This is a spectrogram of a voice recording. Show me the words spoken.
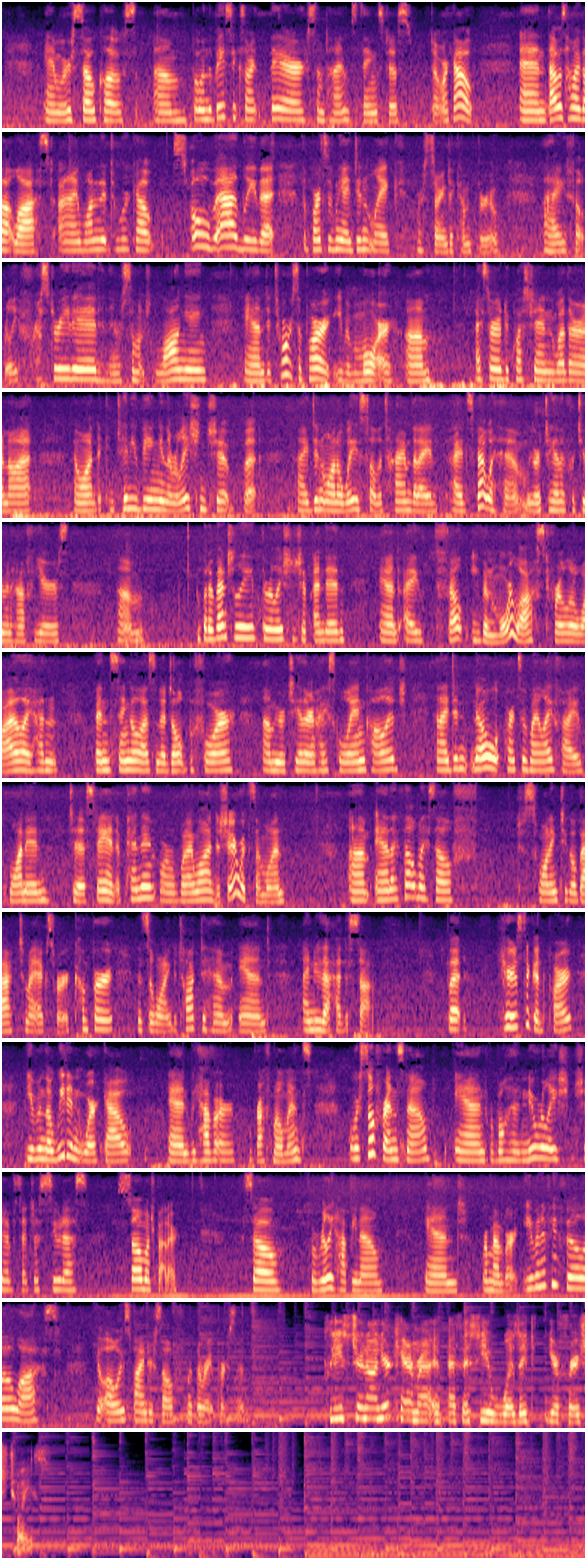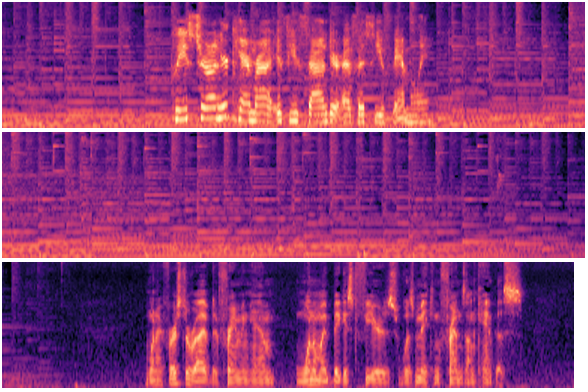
and we were so close. Um, but when the basics aren't there, sometimes things just don't work out. And that was how I got lost. I wanted it to work out so badly that the parts of me I didn't like were starting to come through. I felt really frustrated and there was so much longing and it tore us apart even more. Um, I started to question whether or not I wanted to continue being in the relationship, but I didn't want to waste all the time that I had, spent with him. We were together for two and a half years. Um, but eventually the relationship ended and I felt even more lost for a little while. I hadn't been single as an adult before. Um, we were together in high school and college and I didn't know what parts of my life I wanted to stay independent or what I wanted to share with someone. Um, and I felt myself just wanting to go back to my ex for comfort and still wanting to talk to him, and I knew that had to stop. But here's the good part even though we didn't work out and we have our rough moments, we're still friends now, and we're both in new relationships that just suit us so much better. So, we're really happy now. And remember, even if you feel a little lost, you'll always find yourself with the right person. Please turn on your camera if FSU wasn't your first choice. Please turn on your camera if you found your FSU family. When I first arrived at Framingham, one of my biggest fears was making friends on campus.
